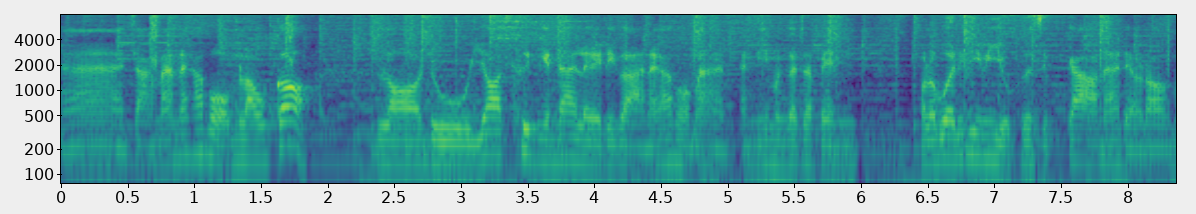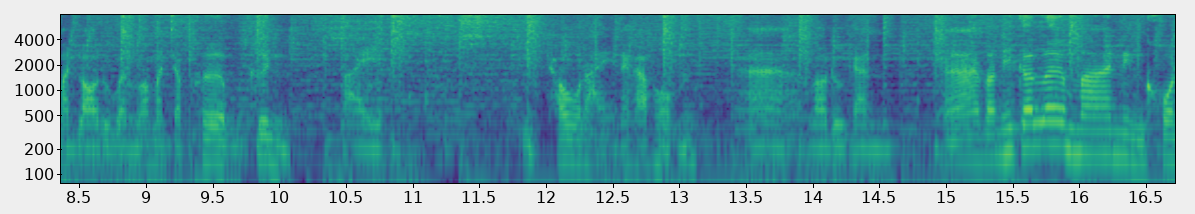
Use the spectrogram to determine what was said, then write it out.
อ่าจากนั้นนะครับผมเราก็รอดูยอดขึ้นกันได้เลยดีกว่านะครับผมอ่าอันนี้มันก็จะเป็น follower ที่พี่มีอยู่คือ 19 นะ เดี๋ยวเรามารอดูกันว่ามันจะเพิ่มขึ้นไปอีกเท่าไหร่นะครับผมอ่ารอดูกันอ่าตอนนี้ก็เริ่มมา 1 คน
